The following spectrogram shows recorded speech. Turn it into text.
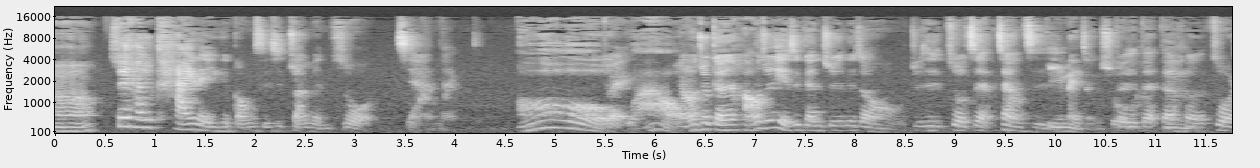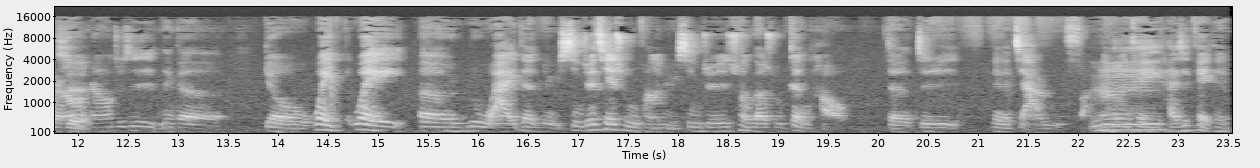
嗯所以他就开了一个公司，是专门做假奶。哦，对哇哦，然后就跟好像就是也是跟就是那种就是做这这样子医美诊所，对的的嗯合作，然后然后就是那个有为为呃乳癌的女性，就是切除乳房的女性，就是创造出更好的就是那个假乳房，嗯然后你可以还是可以很有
